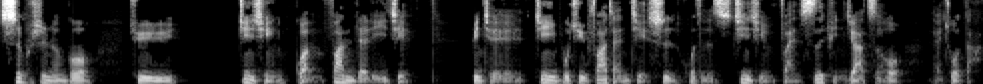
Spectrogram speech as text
是不是能够去进行广泛的理解，并且进一步去发展解释，或者是进行反思评价之后来作答。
